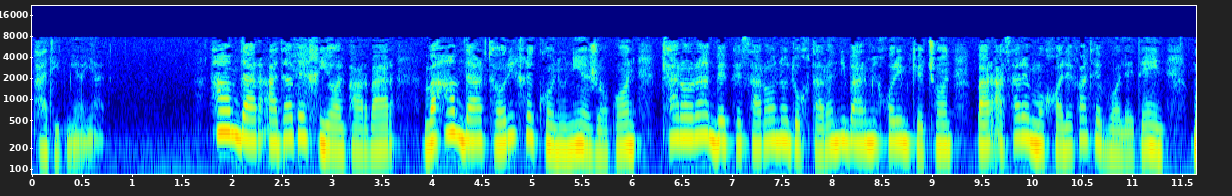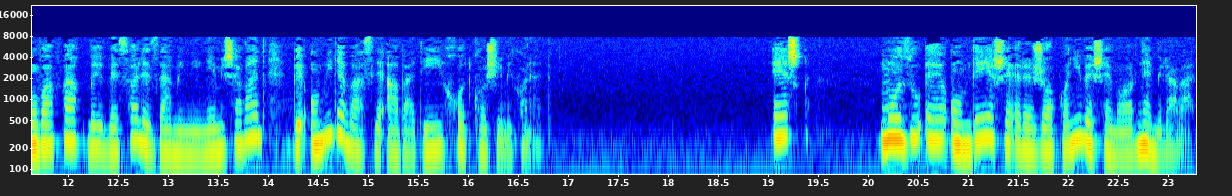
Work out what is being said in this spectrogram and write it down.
پدید می آید. هم در ادب خیال پرور و هم در تاریخ کنونی ژاپن کرارن به پسران و دخترانی برمیخوریم که چون بر اثر مخالفت والدین موفق به وسال زمینی نمی‌شوند به امید وصل ابدی خودکشی می کند. عشق موضوع عمده شعر ژاپنی به شمار نمی رود.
